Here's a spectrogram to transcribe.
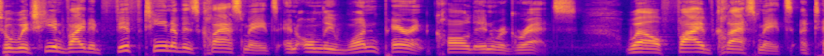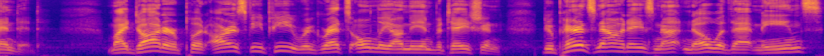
to which he invited 15 of his classmates and only one parent called in regrets. Well, five classmates attended. My daughter put RSVP regrets only on the invitation. Do parents nowadays not know what that means?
